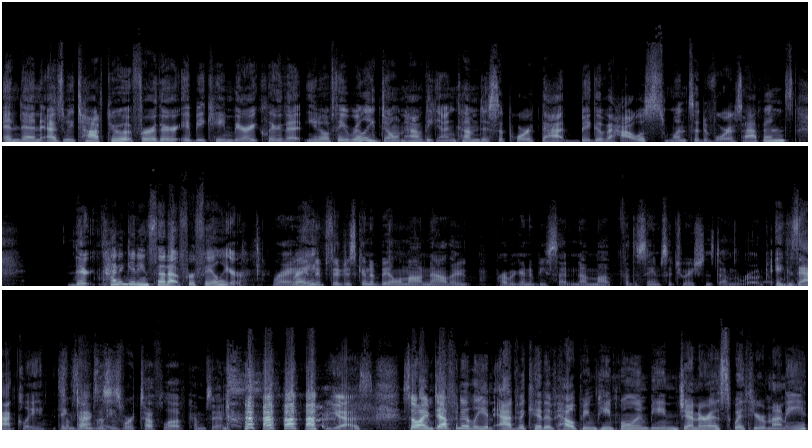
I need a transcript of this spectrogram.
And then as we talked through it further, it became very clear that, you know, if they really don't have the income to support that big of a house once a divorce happens, they're kind of getting set up for failure. Right. Right. And if they're just going to bail them out now, they're probably going to be setting them up for the same situations down the road. Exactly. Sometimes exactly. this is where tough love comes in. yes. So I'm definitely an advocate of helping people and being generous with your money,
